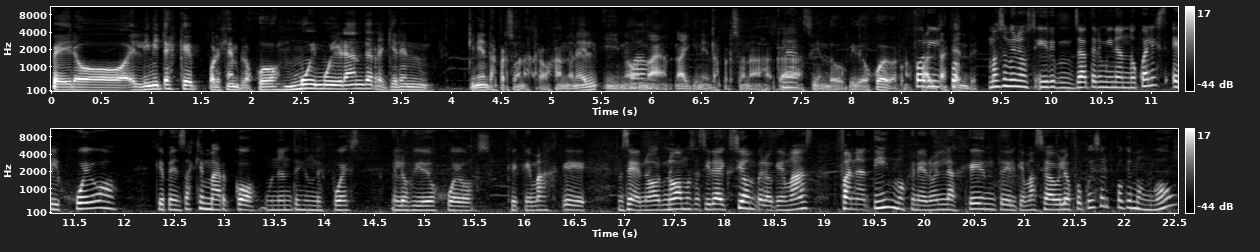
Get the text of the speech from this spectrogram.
pero el límite es que, por ejemplo, juegos muy, muy grandes requieren 500 personas trabajando en él y no, no, hay 500 personas acá haciendo videojuegos, nos falta gente. Más o menos, ir ya terminando, ¿cuál es el juego que pensás que marcó un antes y un después en los videojuegos? Que, que más que no sé, no, vamos a decir adicción, pero que más fanatismo generó en la gente, el que más se habló, ¿fue, ¿puede ser Pokémon GO?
